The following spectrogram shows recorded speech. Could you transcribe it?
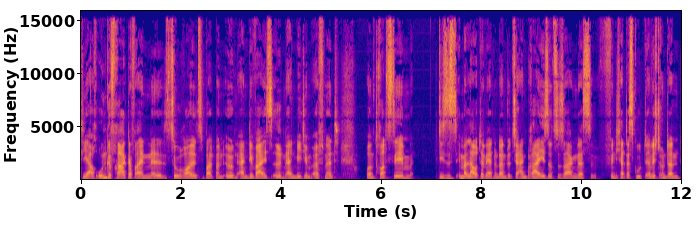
die ja auch ungefragt auf einen äh, zurollt, sobald man irgendein Device, irgendein Medium öffnet. Und trotzdem dieses immer lauter werden und dann wird es ja ein Brei sozusagen. Das finde ich, hat das gut erwischt. Und dann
